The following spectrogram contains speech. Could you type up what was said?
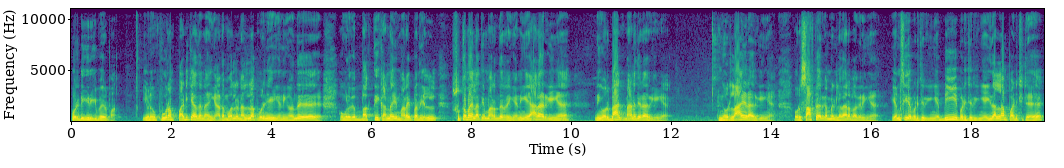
ஒரு டிகிரிக்கு போயிருப்பான். இவனுக்கு பூரா இங்கே. அதை முதல்ல நல்லா புரிஞ்சுக்கிங்க. நீங்கள் வந்து உங்களுக்கு பக்தி கண்ணை மறைப்பதில் சுத்தமாக எல்லாத்தையும் மறந்துடுறீங்க. நீங்கள் யாராக இருக்கீங்க? நீங்கள் ஒரு பேங்க் மேனேஜராக இருக்கீங்க. நீங்கள் ஒரு லாயராக இருக்கீங்க. ஒரு சாஃப்ட்வேர் கம்பெனியில் வேலை பார்க்குறீங்க. எம்சிஏ படிச்சிருக்கீங்க பிஇ படிச்சிருக்கீங்க. இதெல்லாம் படிச்சுட்டு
